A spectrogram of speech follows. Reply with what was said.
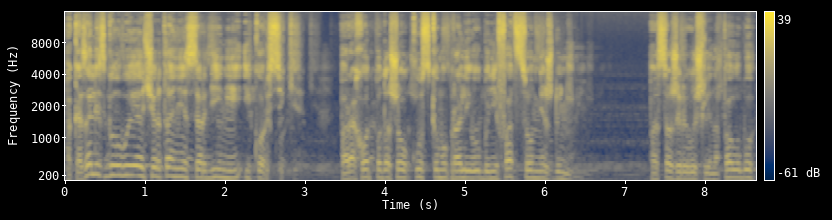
Показались голубые очертания Сардинии и Корсики. Пароход подошел к узкому проливу Бонифацио между ними. Пассажиры вышли на палубу,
